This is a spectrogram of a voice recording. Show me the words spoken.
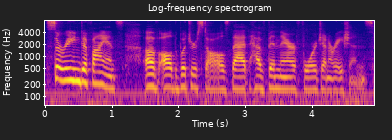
serene defiance of all the butcher stalls that have been there for generations.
